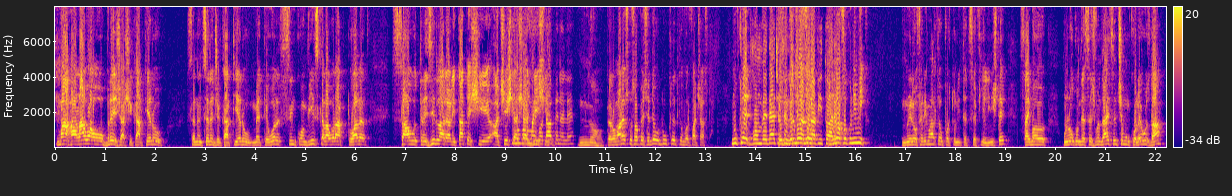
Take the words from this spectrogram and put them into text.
Mahalaua, Obreja și cartierul, să ne înțelege, cartierul Meteor, sunt convins că la ora actuală s-au trezit la realitate și aceștia și nu vor mai vota și... PNL? Nu. Pe Romanescu sau PSD-ul nu cred că vor face asta. Nu cred. Vom vedea ce Pentru se întâmplă luna viitoare. Nu au făcut nimic. Noi le oferim alte oportunități să fie liniște, să aibă un loc unde să-și vândă, hai să zicem un coleus, da?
